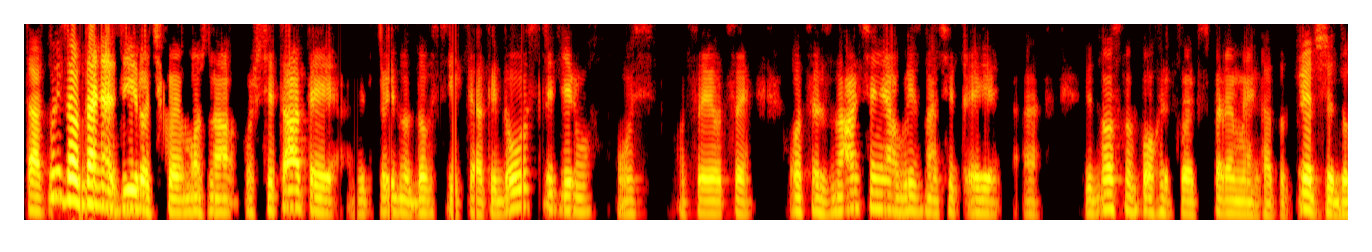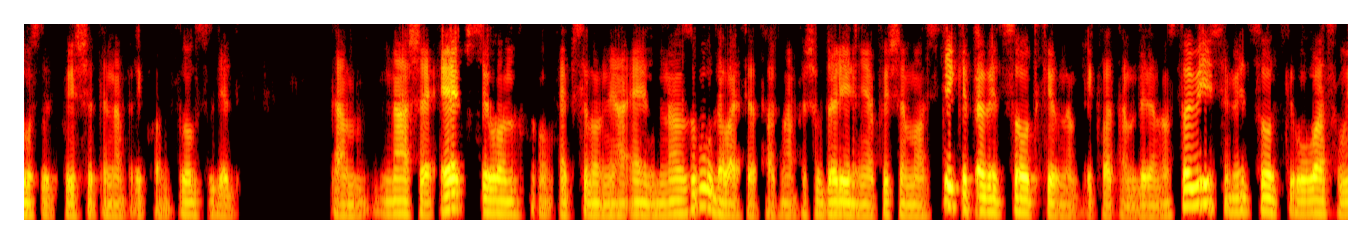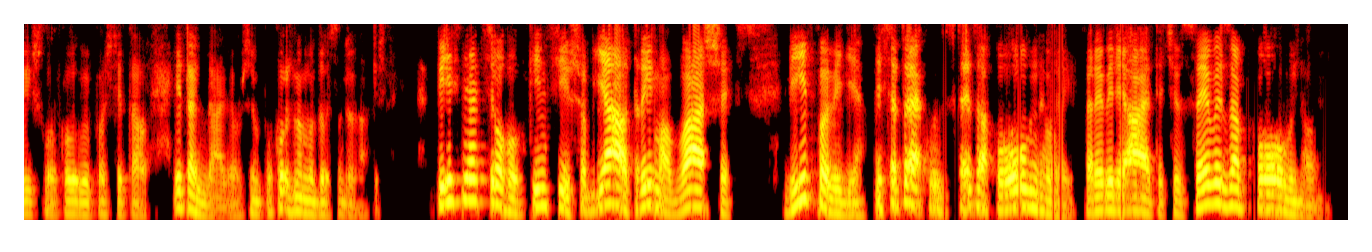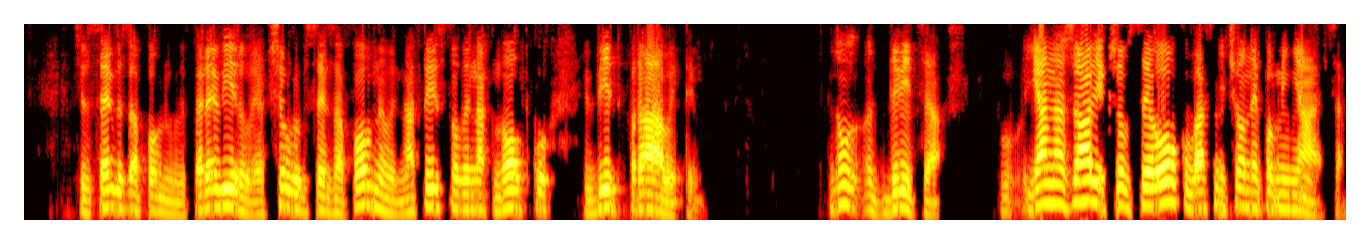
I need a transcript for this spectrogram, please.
Так, ну і завдання зірочкою можна посчитати відповідно до всіх п'яти дослідів. Ось оце, і оце, оце значення визначити е, відносно похибку експеримента. Тут перший дослід пишете, наприклад, дослід там наше епсилон, ну, епсилон я n назву, давайте так напишу дорівнює, пишемо стільки-то відсотків, наприклад, там 98 відсотків у вас вийшло, коли ви посчитали, і так далі. В общем, по кожному досвіду напишете. Після цього, в кінці, щоб я отримав ваші відповіді, після того, як ви все заповнили, перевіряєте, чи все ви заповнили, чи все ви заповнили, перевірили. Якщо ви все заповнили, натиснули на кнопку відправити. Ну, дивіться, я нажав, якщо все ок, у вас нічого не поміняється.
